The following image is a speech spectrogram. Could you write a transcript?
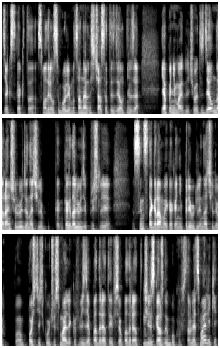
текст как-то смотрелся более эмоционально. Сейчас это сделать нельзя. Я понимаю, для чего это сделано. Раньше люди начали, когда люди пришли с Инстаграма, и как они привыкли, начали постить кучу смайликов везде подряд и все подряд, mm-hmm. через каждую букву вставлять смайлики,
